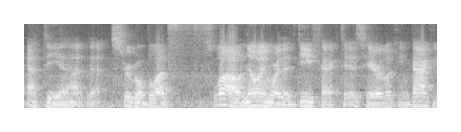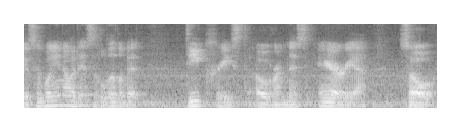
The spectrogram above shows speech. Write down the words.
at the, uh, the cerebral blood flow, knowing where the defect is here, looking back, you say, well, you know, it is a little bit decreased over in this area. So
